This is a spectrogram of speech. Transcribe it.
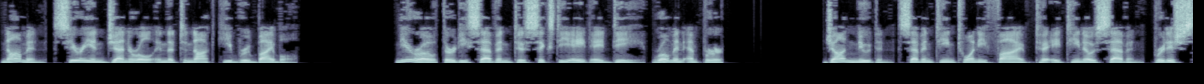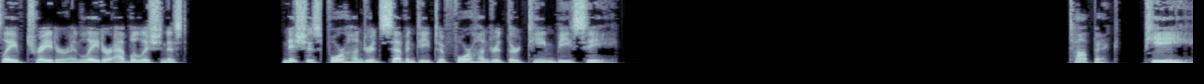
Naaman, Syrian general in the Tanakh Hebrew Bible. Nero 37 to 68 AD, Roman emperor. John Newton 1725 to 1807, British slave trader and later abolitionist. Nicias 470 to 413 BC. Topic P.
